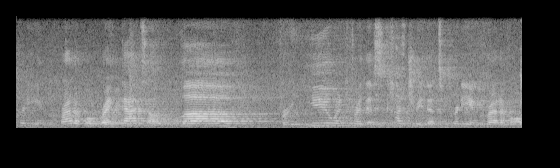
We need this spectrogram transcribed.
pretty incredible, right? That's a love for you and for this country that's pretty incredible.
